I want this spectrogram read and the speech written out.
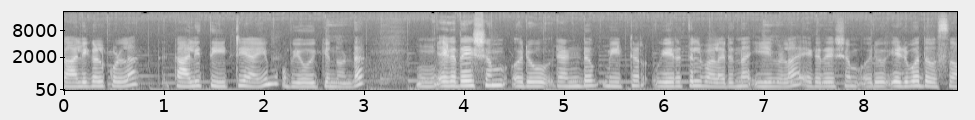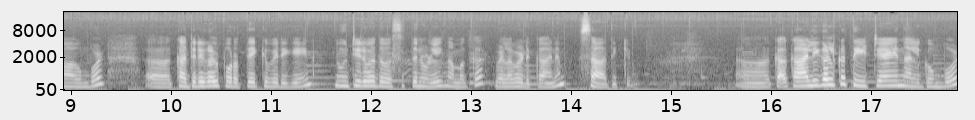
കാലികൾക്കുള്ള കാലിത്തീറ്റയായും ഉപയോഗിക്കുന്നുണ്ട്. ഏകദേശം ഒരു രണ്ട് മീറ്റർ ഉയരത്തിൽ വളരുന്ന ഈ വിള ഏകദേശം ഒരു എഴുപത് ദിവസം ആകുമ്പോൾ കതിരുകൾ പുറത്തേക്ക് വരികയും നൂറ്റി ഇരുപത് ദിവസത്തിനുള്ളിൽ നമുക്ക് വിളവെടുക്കാനും സാധിക്കും. കാലികൾക്ക് തീറ്റയായി നൽകുമ്പോൾ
